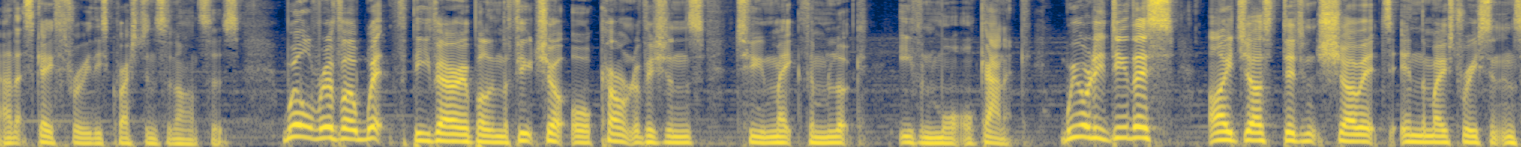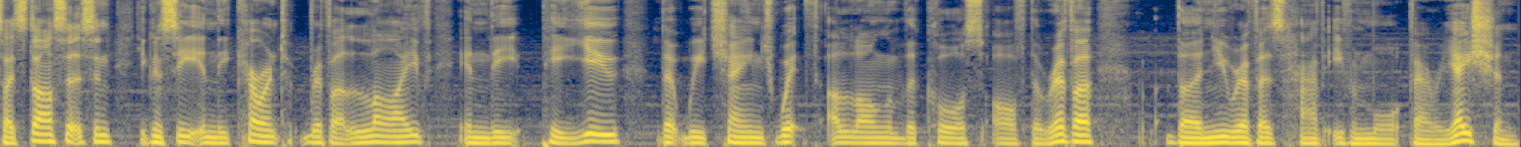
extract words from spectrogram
uh, let's go through these questions and answers. Will river width be variable in the future or current revisions to make them look even more organic? We already do this. I just didn't show it in the most recent Inside Star Citizen. You can see in the current river live in the PU that we change width along the course of the river. The new rivers have even more variation.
